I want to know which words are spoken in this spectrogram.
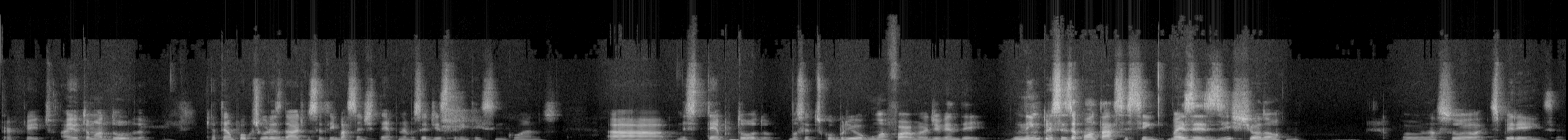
Perfeito. Aí eu tenho uma dúvida que até é um pouco de curiosidade. Você tem bastante tempo, né? Você diz 35 anos. Ah, nesse tempo todo, você descobriu alguma fórmula de vender? Nem precisa contar se sim, mas existe ou não? Ou na sua experiência?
